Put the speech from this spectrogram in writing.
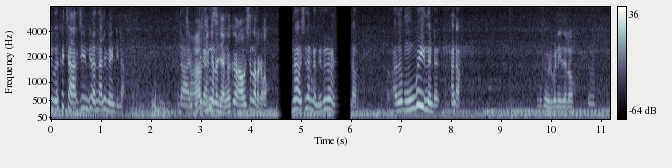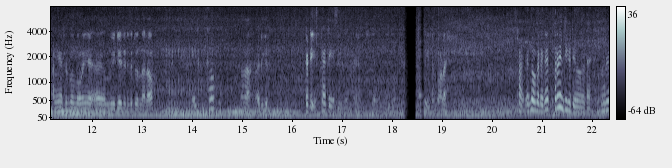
രൂപക്ക് ചാർജ് ചെയ്യേണ്ടി വന്നാലും വേണ്ടില്ല. ചാർജിങ് അല്ല ഞങ്ങൾക്ക് ആവശ്യം നടക്കണം. ആവശ്യം നടക്കണം ഇത് കണ്ടോ അത് മൂവ് ചെയ്യുന്നുണ്ട്. കണ്ടോ? നമുക്ക് ഒരു പണി ചെയ്താലോ? അങ്ങേറ്റൊക്കെ അങ്ങേറ്റത്ത് വീഡിയോ എടുത്തിട്ട് വന്നാലോ? എടുക്കാം. ആ എടുക്ക്. കട്ടി കട്ട് ചെയ്ത് ഇല്ല മോളെ നോക്കട്ടെ ഇത് എത്ര മിനിറ്റ് കിട്ടി നോക്കട്ടെ? ഒരു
